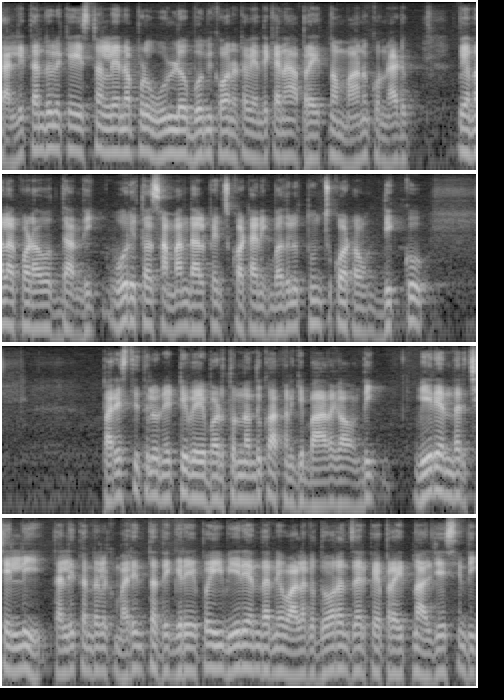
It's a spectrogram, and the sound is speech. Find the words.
తల్లిదండ్రులకే ఇష్టం లేనప్పుడు ఊళ్ళో భూమి కొనటం ఎందుకని ఆ ప్రయత్నం మానుకున్నాడు. విమల కూడా వద్దంది. ఊరితో సంబంధాలు పెంచుకోవటానికి బదులు తుంచుకోవటం దిక్కు పరిస్థితులు నెట్టివేయబడుతున్నందుకు అతనికి బాధగా ఉంది. వీరేందర్ చెల్లి తల్లిదండ్రులకు మరింత దగ్గరైపోయి వీరేందర్ని వాళ్ళకు దూరం జరిపే ప్రయత్నాలు చేసింది.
